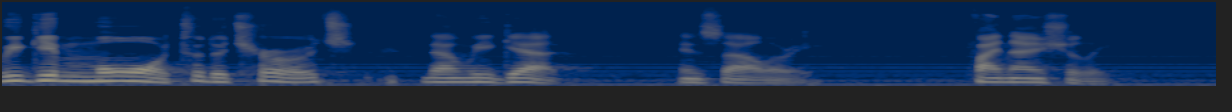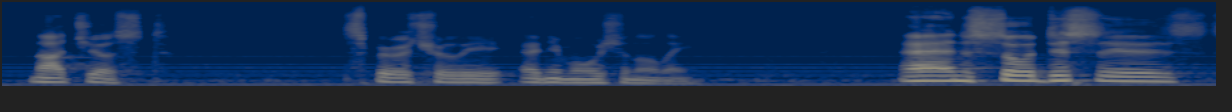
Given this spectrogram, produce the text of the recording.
we give more to the church than we get in salary, financially, not just spiritually and emotionally. And so this is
